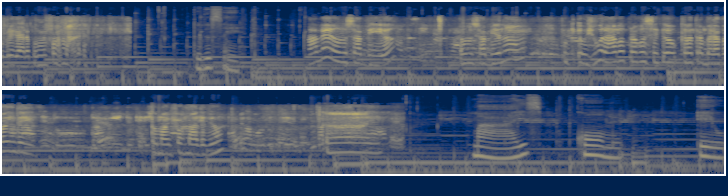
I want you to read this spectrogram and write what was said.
Obrigada por me informar. Tudo certo. Ah, velho, eu não sabia. Eu não sabia, não. Porque eu jurava pra você que, eu, que ela trabalhava ainda aí. Tô mal informada, viu? Ai. Mas como eu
